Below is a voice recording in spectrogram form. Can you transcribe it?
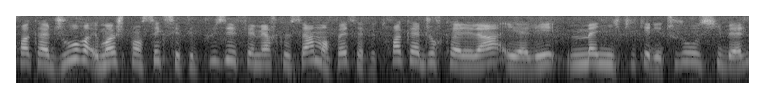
3-4 jours. Et moi, je pensais que c'était plus éphémère que ça, mais en fait, ça fait 3-4 jours qu'elle est là et elle est magnifique, elle est toujours aussi belle.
